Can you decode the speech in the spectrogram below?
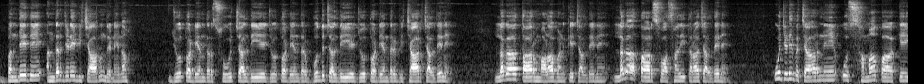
ਬੰਦੇ ਦੇ ਅੰਦਰ ਜਿਹੜੇ ਵਿਚਾਰ ਹੁੰਦੇ ਨੇ ਨਾ ਜੋ ਤੁਹਾਡੇ ਅੰਦਰ ਸੋਚ ਚੱਲਦੀ ਏ, ਜੋ ਤੁਹਾਡੇ ਅੰਦਰ ਬੁੱਧ ਚੱਲਦੀ ਏ, ਜੋ ਤੁਹਾਡੇ ਅੰਦਰ ਵਿਚਾਰ ਚੱਲਦੇ ਨੇ, ਲਗਾਤਾਰ ਮਾਲਾ ਬਣ ਕੇ ਚੱਲਦੇ ਨੇ, ਲਗਾਤਾਰ ਸਵਾਸਾਂ ਦੀ ਤਰ੍ਹਾਂ ਚੱਲਦੇ ਨੇ, ਉਹ ਜਿਹੜੇ ਵਿਚਾਰ ਨੇ, ਉਹ ਸਮਾਂ ਪਾ ਕੇ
